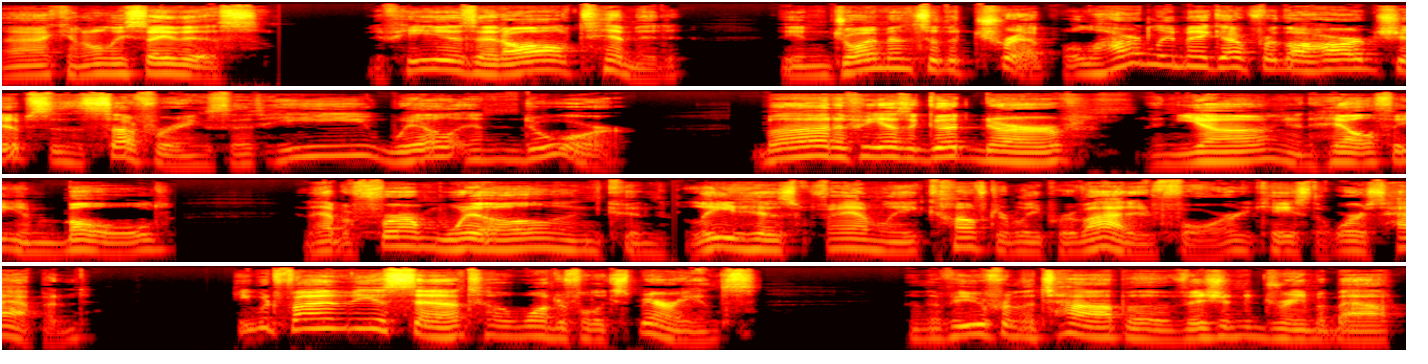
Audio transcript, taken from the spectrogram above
I can only say this. If he is at all timid, the enjoyments of the trip will hardly make up for the hardships and sufferings that he will endure. But if he has a good nerve, and young and healthy and bold, and have a firm will and can lead his family comfortably provided for in case the worst happened, he would find the ascent a wonderful experience, and the view from the top a vision to dream about,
